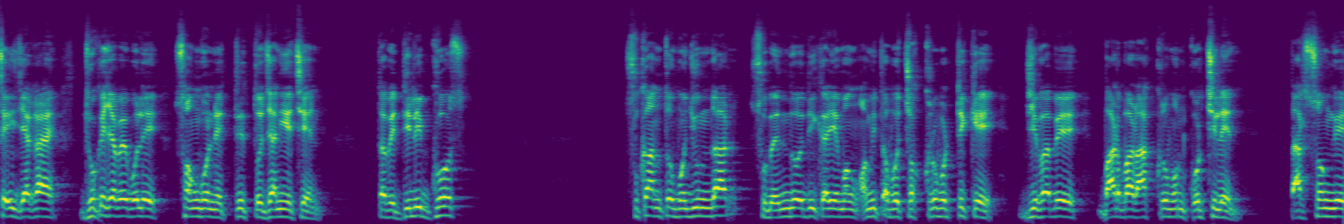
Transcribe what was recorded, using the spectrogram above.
সেই জায়গায় ঢুকে যাবে বলে সংঘ নেতৃত্ব জানিয়েছেন। তবে দিলীপ ঘোষ, সুকান্ত মজুমদার, শুভেন্দু অধিকারী এবং অমিতাভ চক্রবর্তীকে যেভাবে বারবার আক্রমণ করছিলেন, তার সঙ্গে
